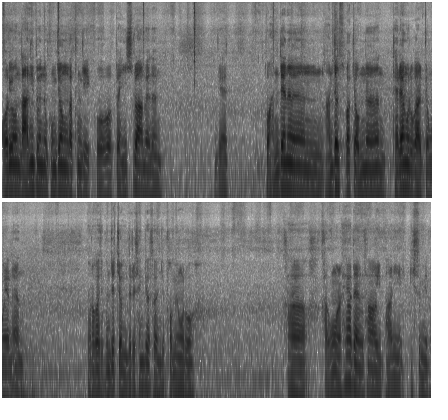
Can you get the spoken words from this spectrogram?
어려운 난이도 있는 공정 같은 게 있고 또 NC로 하면은 이게 또 안 되는 안 될 수밖에 없는 대량으로 갈 경우에는 여러 가지 문제점들이 생겨서 이제 범용으로 가, 가공을 해야 되는 상황이 많이 있습니다.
